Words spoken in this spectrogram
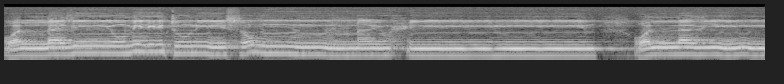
والذي يميتني ثم يحيين والذي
